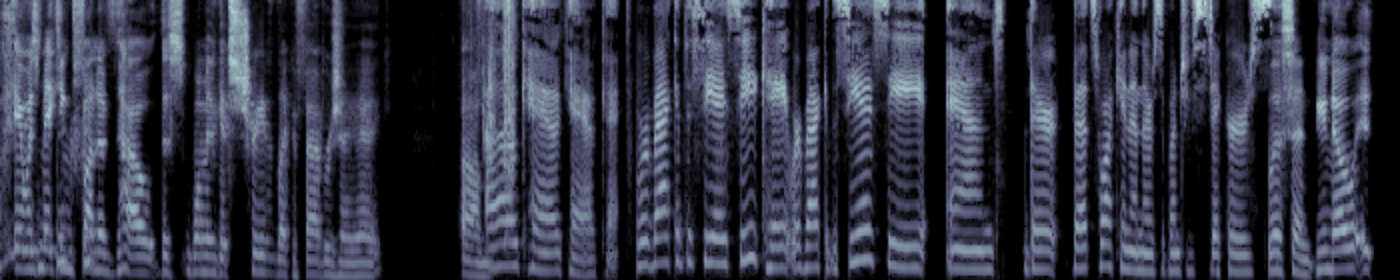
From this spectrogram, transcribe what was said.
think it was making fun of how this woman gets treated like a Fabergé egg. Um, Okay, okay, okay. We're back at the CAC, Kate. We're back at the CAC, and there, Bette's walking in. There's a bunch of stickers. listen, you know it.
